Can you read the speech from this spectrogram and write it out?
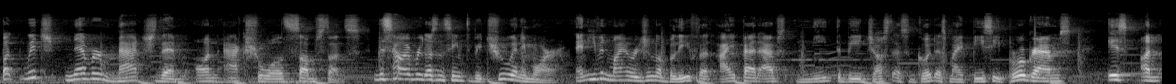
but which never match them on actual substance. This however doesn't seem to be true anymore, and even my original belief that iPad apps need to be just as good as my PC programs is an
